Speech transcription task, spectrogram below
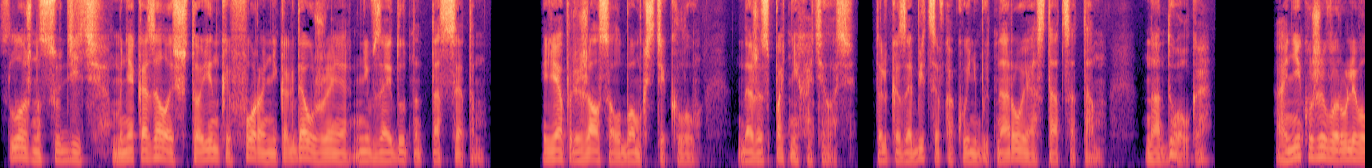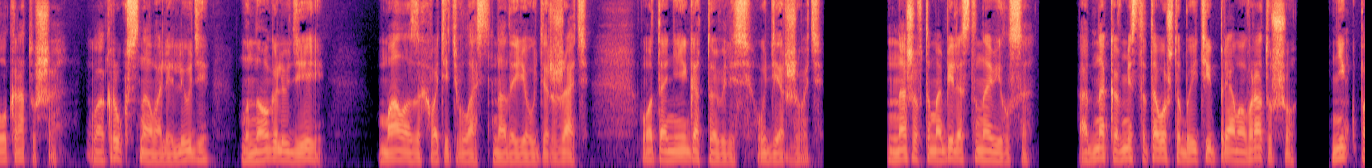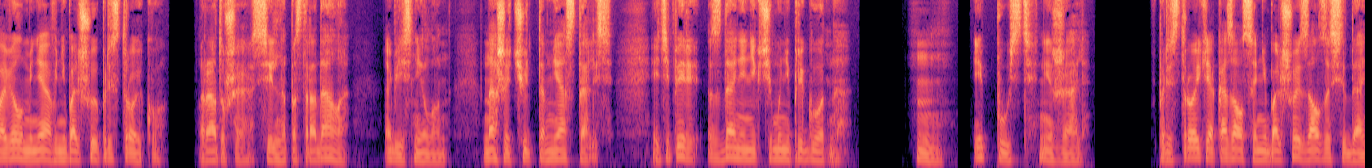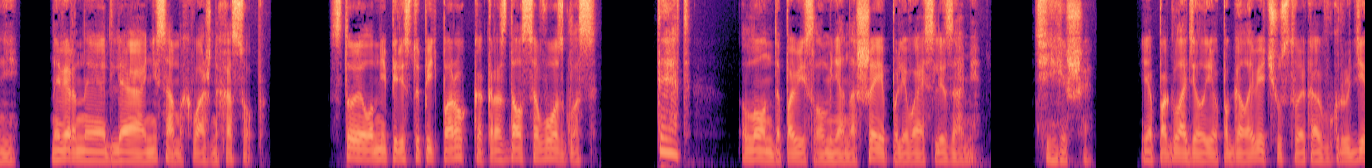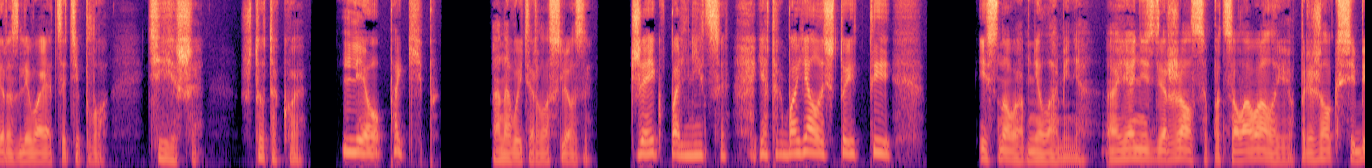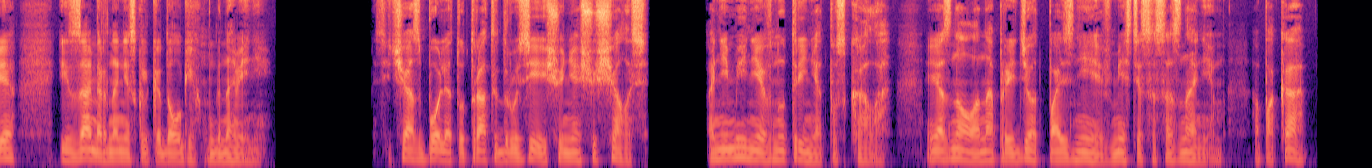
Сложно судить. Мне казалось, что Инк и Фора никогда уже не взойдут над Тассетом. Я прижался лбом к стеклу. Даже спать не хотелось. Только забиться в какую-нибудь нору и остаться там. Надолго. А Ник уже выруливал к ратуше. Вокруг сновали люди. Много людей. Мало захватить власть, надо ее удержать. Вот они и готовились удерживать. Наш автомобиль остановился. Однако вместо того, чтобы идти прямо в ратушу, Ник повел меня в небольшую пристройку. «Ратуша сильно пострадала», — объяснил он. «Наши чуть там не остались, и теперь здание ни к чему не пригодно». Хм, и пусть, не жаль. В пристройке оказался небольшой зал заседаний, наверное, для не самых важных особ. Стоило мне переступить порог, как раздался возглас. «Тед!» Лонда повисла у меня на шее, поливая слезами. «Тише». Я погладил ее по голове, чувствуя, как в груди разливается тепло. «Тише. Что такое?» «Лео погиб», она вытерла слезы. «Джейк в больнице. Я так боялась, что и ты...» И снова обняла меня, а я не сдержался, поцеловал ее, прижал к себе и замер на несколько долгих мгновений. Сейчас боль от утраты друзей еще не ощущалась, а не менее внутри не отпускала. Я знал, она придет позднее вместе с осознанием, а пока...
